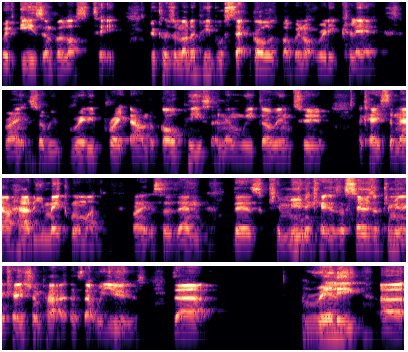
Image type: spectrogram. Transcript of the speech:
with ease and velocity? Because a lot of people set goals, but we're not really clear, right? So we really break down the goal piece and then we go into, okay, so now how do you make more money? Right. So then there's communicate, there's a series of communication patterns that we use that really uh,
